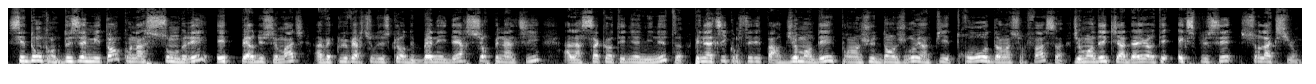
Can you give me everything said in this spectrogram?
c'est donc en deuxième mi-temps qu'on a sombré et perdu ce match avec l'ouverture du score de Ben Eder sur penalty à la 51e minute. Penalty concédé par Diomandé pour un jeu dangereux, un pied trop haut dans la surface. Diomandé qui a d'ailleurs été expulsé sur l'action.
